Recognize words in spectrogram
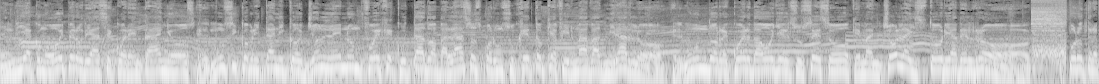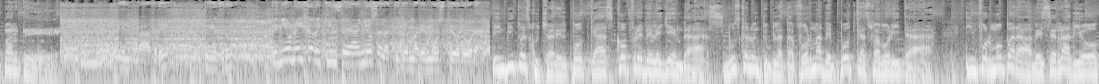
Un día como hoy, pero de hace 40 años, el músico británico John Lennon fue ejecutado a balazos por un sujeto que afirmaba admirarlo. El mundo recuerda hoy el suceso que manchó la historia del rock. Por otra parte, El padre, Pedro, tenía una hija de 15 años a la que llamaremos Teodora. te invito a escuchar el podcast Cofre de Leyendas. Búscalo en tu plataforma de podcast favorita. Informó para ABC Radio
